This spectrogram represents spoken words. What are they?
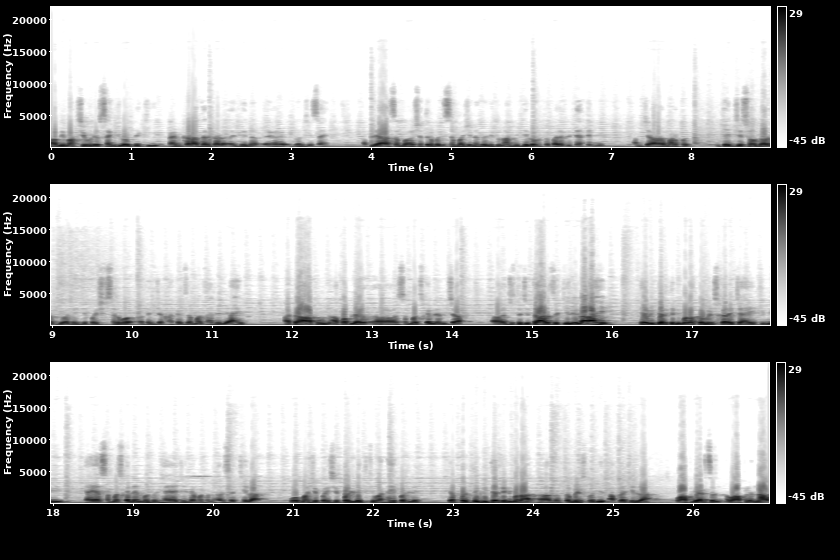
आम्ही मागच्या व्हिडिओ सांगितलं होतं की पॅन कार्ड आधार कार्ड देणं गरजेचं आहे. आपल्या संभा छत्रपती संभाजीनगर इथून आम्ही दिलं होतं. बऱ्याच विद्यार्थ्यांनी आमच्या मार्फत त्यांचे सहदार किंवा त्यांचे पैसे सर्व त्यांच्या खात्यात जमा झालेले आहेत. आता आपण आपापल्या समाज कल्याणच्या जिथं जिथं अर्ज केलेला आहे त्या विद्यार्थ्यांनी मला कमेंट्स करायचे आहे की मी ह्या या समाज कल्याणमधून ह्या या जिल्ह्यामधून अर्ज केला व माझे पैसे पडलेत किंवा नाही पडलेत त्या प्रत्येक विद्यार्थ्यांनी मला कमेंट्समध्ये आपला जिल्हा व आपली अडचण व आपलं नाव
